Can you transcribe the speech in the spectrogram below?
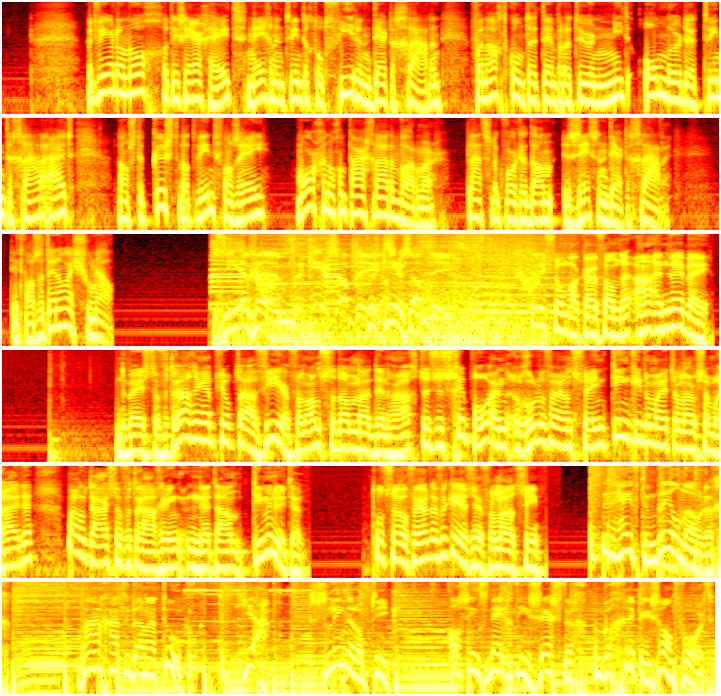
Het weer dan nog, het is erg heet, 29 tot 34 graden. Vannacht komt de temperatuur niet onder de 20 graden uit. Langs de kust wat wind van zee. Morgen nog een paar graden warmer. Plaatselijk wordt het dan 36 graden. Dit was het NOS Journaal. ZFM, verkeersupdate. verkeersupdate. Dit is John Bakker van de ANWB. De meeste vertraging heb je op de A4 van Amsterdam naar Den Haag... tussen Schiphol en Roelevarensveen 10 kilometer langzaam rijden... maar ook daar is de vertraging net aan 10 minuten. Tot zover de verkeersinformatie. U heeft een bril nodig. Waar gaat u dan naartoe? Ja, slingeroptiek. Al sinds 1960 een begrip in Zandvoort.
